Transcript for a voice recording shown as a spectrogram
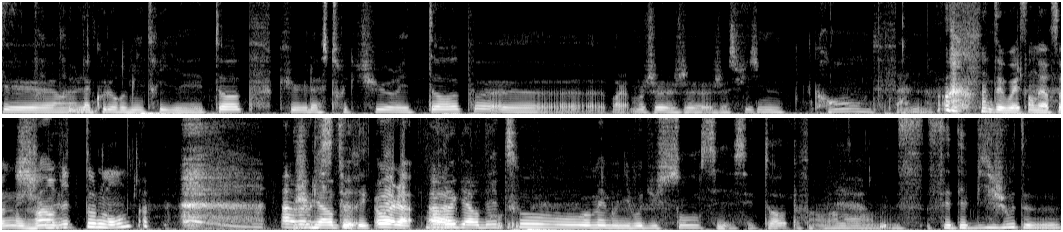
Que la colorimétrie est top, que la structure est top. voilà, moi je, je, je suis une grande fan de Wes Anderson, donc j'invite tout le monde à regarder. Voilà, à regarder tout, même au niveau du son, c'est top. Enfin, vraiment. C'est des bijoux de.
